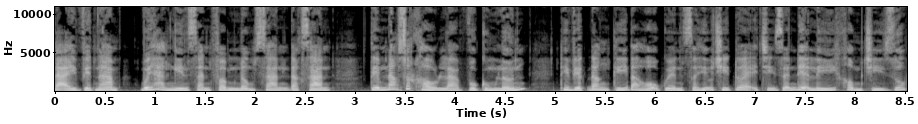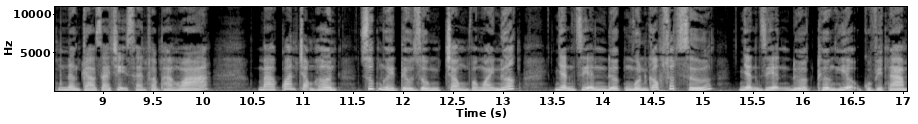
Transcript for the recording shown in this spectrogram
Tại Việt Nam, với hàng nghìn sản phẩm nông sản đặc sản, tiềm năng xuất khẩu là vô cùng lớn, thì việc đăng ký bảo hộ quyền sở hữu trí tuệ chỉ dẫn địa lý không chỉ giúp nâng cao giá trị sản phẩm hàng hóa, mà quan trọng hơn giúp người tiêu dùng trong và ngoài nước nhận diện được nguồn gốc xuất xứ, nhận diện được thương hiệu của Việt Nam.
